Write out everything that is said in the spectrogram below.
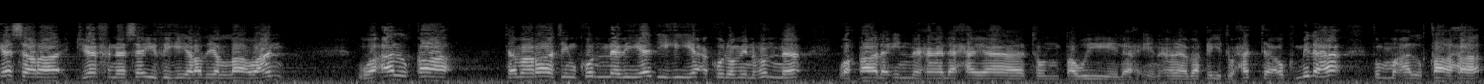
كسر جفن سيفه رضي الله عنه وألقى تمرات كن بيده يأكل منهن وقال إنها لحياة طويلة. إن أنا بقيت حتى أكملها ثم ألقاها.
